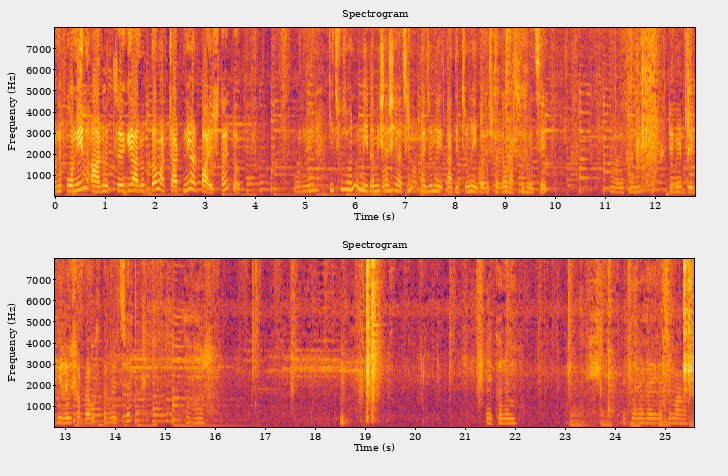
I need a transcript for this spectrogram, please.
মানে পনির আর হচ্ছে গিয়ে আলুর দম আর চাটনি আর পায়েস তাই তো? পনির কিছুজন নিরামিষাশী আছেন তাই জন্য তাদের জন্য এই ব্যবস্থাটাও রাখতে হয়েছে। আর এখানে ডিমের ডেভিলের সব ব্যবস্থা হয়েছে। আর এখানে এখানে হয়ে গেছে মাংস।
